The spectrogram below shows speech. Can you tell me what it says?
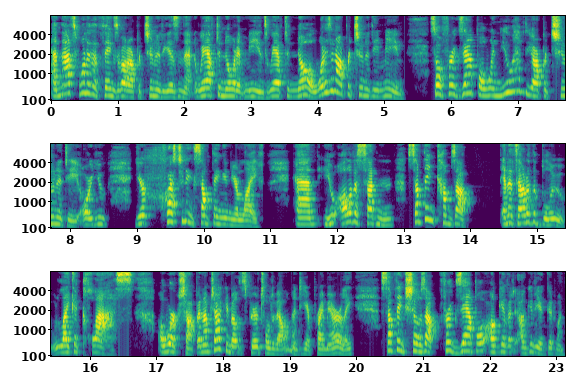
And that's one of the things about opportunity, isn't it? We have to know what it means. We have to know what does an opportunity mean? So for example, when you have the opportunity or you you're questioning something in your life and you all of a sudden something comes up and it's out of the blue, like a class, a workshop. And I'm talking about spiritual development here primarily. Something shows up. For example, I'll give it I'll give you a good one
